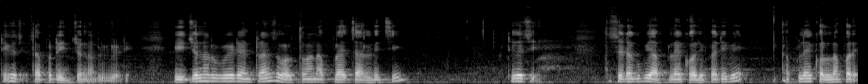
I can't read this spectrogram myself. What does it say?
ଠିକ୍ ଅଛି ତାପରେ regional B Ed regional B Ed entrance ବର୍ତ୍ତମାନ ଆପ୍ଲାଏ ଚାଲିଛି ଠିକ୍ ଅଛି ତ ସେଇଟାକୁ ବି ଆପ୍ଲାଏ କରିପାରିବେ ଆପ୍ଲାଏ କଲା ପରେ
